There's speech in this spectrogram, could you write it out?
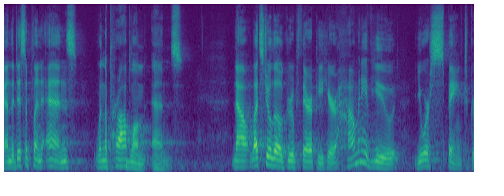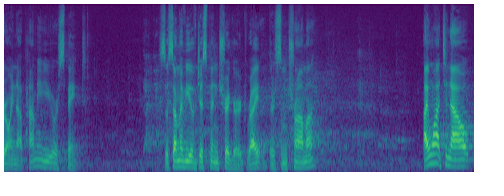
And the discipline ends when the problem ends. Now, let's do a little group therapy here. How many of you you were spanked growing up? How many of you were spanked? So some of you have just been triggered, right? There's some trauma. I want to now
